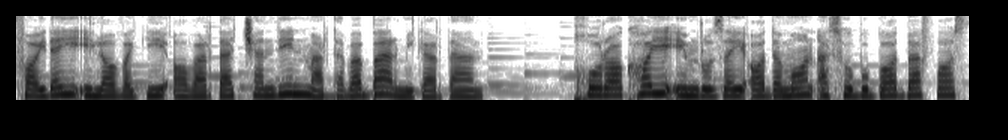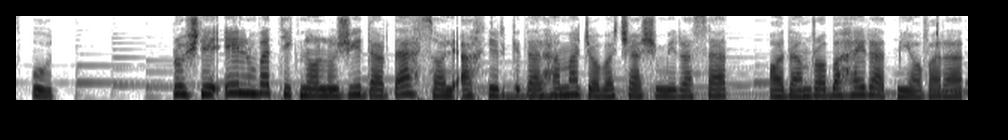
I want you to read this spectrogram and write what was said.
فایده علاوگی آورده چندین مرتبه برمیگردند. خوراک های امروزه آدمان از حبوبات به فاست فود. رشد علم و تکنولوژی در ده سال اخیر که در همه جا به چشم می رسد، آدم را به حیرت می آورد.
